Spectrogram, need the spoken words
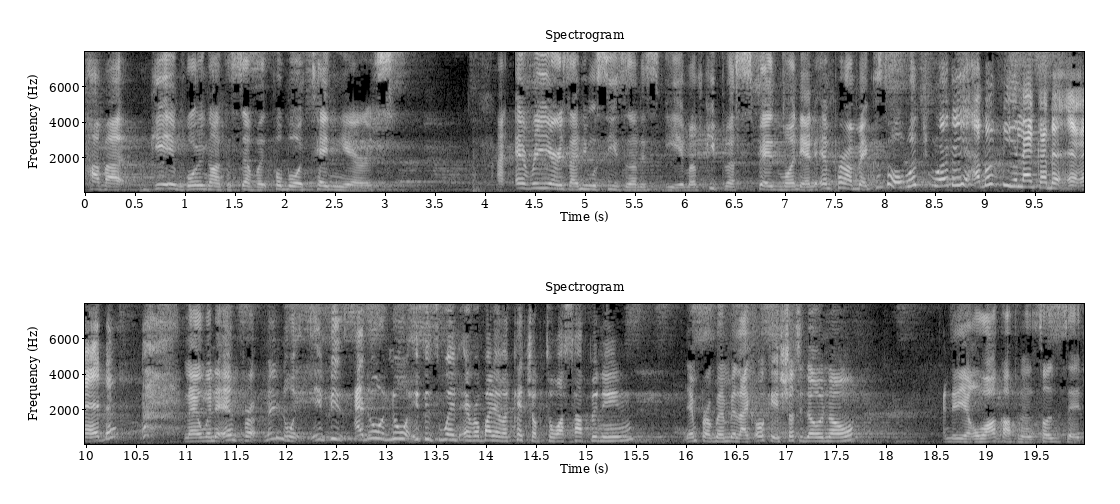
have a game going on for seven for about ten years. And every year is a new season of this game, and people spend money, and the Emperor makes so much money. I don't feel like at the end. Like when the Emperor, I don't know if it, I don't know if it's when everybody will catch up to what's happening. The Emperor be like, okay, shut it down now. And then you walk off on the sunset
